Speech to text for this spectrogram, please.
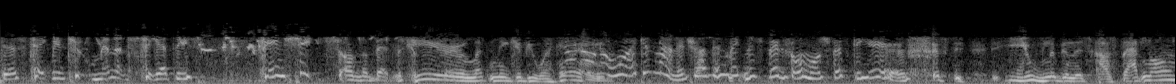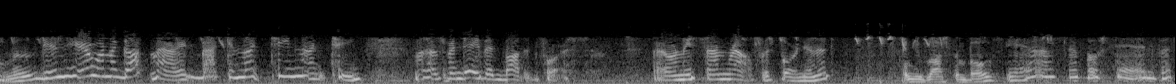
Just take me two minutes to get these clean sheets on the bed, Mr. Here, let me give you a hand. No, no, no, I can manage. I've been making this bed for almost 50 years. Fifty. You've lived in this house that long? Moved in here when I got married back in 1919. My husband David bought it for us. Our only son Ralph was born in it. And you've lost them both? Yes, they're both dead, but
